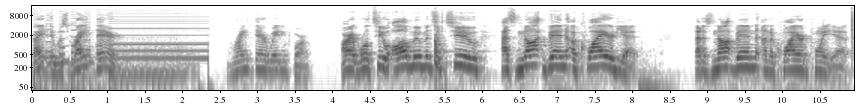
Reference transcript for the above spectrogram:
Right? It was right there. Right there waiting for him. All right, World 2, all movements of 2 has not been acquired yet. That has not been an acquired point yet.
